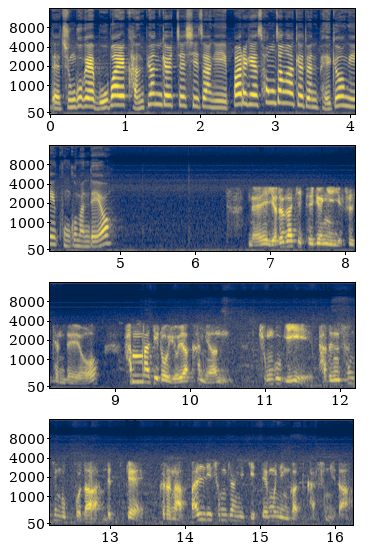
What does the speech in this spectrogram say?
네, 중국의 모바일 간편 결제 시장이 빠르게 성장하게 된 배경이 궁금한데요. 네, 여러 가지 배경이 있을 텐데요. 한마디로 요약하면 중국이 다른 선진국보다 늦게 그러나 빨리 성장했기 때문인 것 같습니다.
